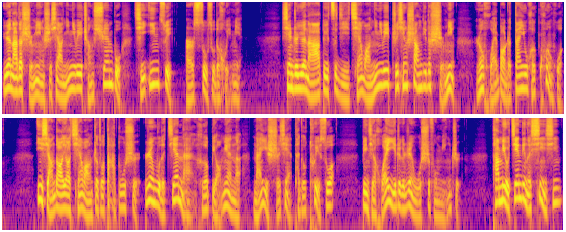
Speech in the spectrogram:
约拿的使命是向尼尼微城宣布其因罪而速速的毁灭。先知约拿对自己前往尼尼微执行上帝的使命，仍怀抱着担忧和困惑。一想到要前往这座大都市，任务的艰难和表面呢难以实现，他就退缩，并且怀疑这个任务是否明智。他没有坚定的信心，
